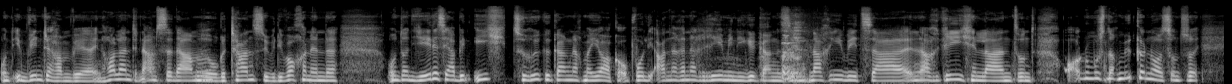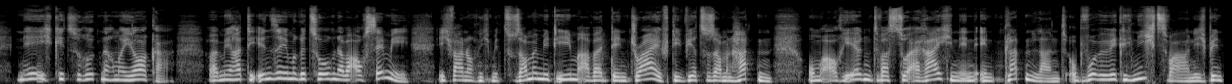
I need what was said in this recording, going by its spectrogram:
Und im Winter haben wir in Holland, in Amsterdam so getanzt über die Wochenende. Und dann jedes Jahr bin ich zurückgegangen nach Mallorca, obwohl die anderen nach Rimini gegangen sind, nach Ibiza, nach Griechenland und oh, du musst nach Mykonos und so. Nee, ich gehe zurück nach Mallorca. Weil mir hat die Insel immer gezogen, aber auch Sammy. Ich war noch nicht mit zusammen mit ihm, aber den Drive, die wir zusammen hatten, um auch irgendwas zu erreichen in, in Plattenland, obwohl wir wirklich nichts waren. Ich bin,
